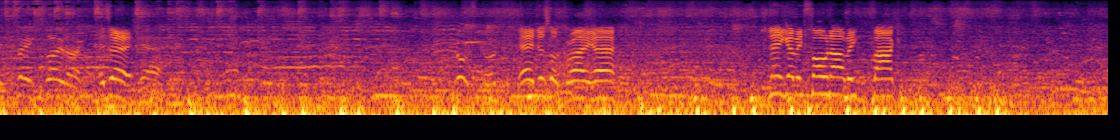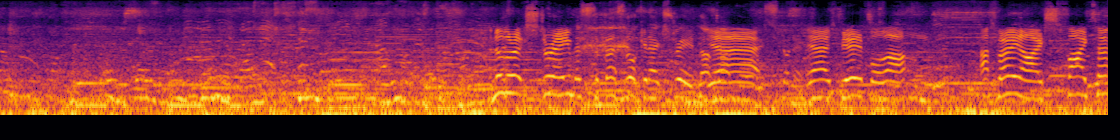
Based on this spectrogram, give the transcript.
It's pretty slow though. Is it? Yeah. Yeah, it does look great, yeah. Just need to get my phone out of my bag. Another extreme. This is the best looking extreme. That Yeah. yeah. is stunning. Yeah, it's beautiful that. That's very nice. Fighter.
